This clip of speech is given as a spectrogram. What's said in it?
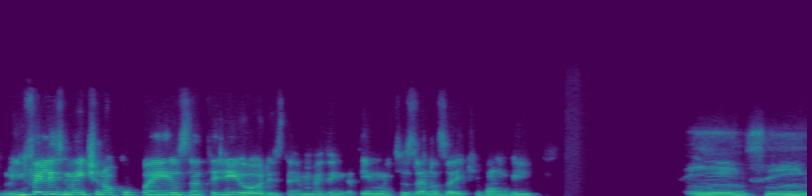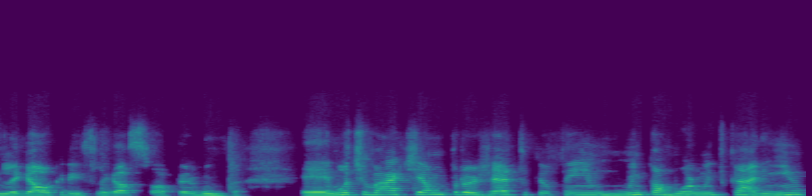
Infelizmente, não acompanhei os anteriores, né? Mas ainda tem muitos anos aí que vão vir. Sim, sim, legal, Cris, legal sua pergunta. É, Motivarte é um projeto que eu tenho muito amor, muito carinho.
